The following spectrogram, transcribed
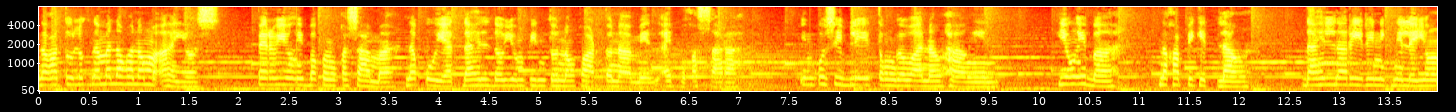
Nakatulog naman ako ng maayos, pero yung iba kong kasama napuyat dahil daw yung pinto ng kwarto namin ay bukas sara. Imposible itong gawa ng hangin. Yung iba, nakapikit lang dahil naririnig nila yung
